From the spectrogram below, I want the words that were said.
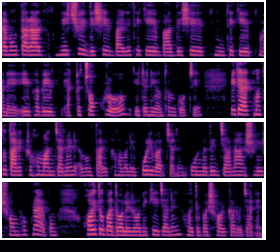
এবং তারা নিশ্চয়ই দেশের বাইরে থেকে বা দেশে থেকে মানে এইভাবে একটা চক্র এটা নিয়ন্ত্রণ করছে। এটা একমাত্র তারেক রহমান জানেন এবং তারেক রহমানের পরিবার জানেন। অন্যদের জানা আসলে সম্ভব না এবং হয়তো বা দলের অনেকেই জানেন হয়তো বা সরকারও জানেন।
